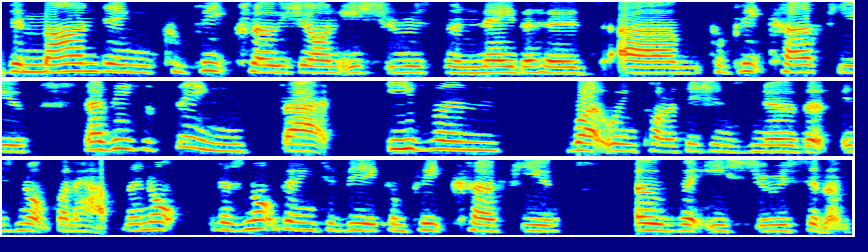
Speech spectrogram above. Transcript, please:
demanding complete closure on East Jerusalem neighborhoods, um, complete curfew. Now, these are things that even right-wing politicians know that is not going to happen. Not, there's not going to be a complete curfew over East Jerusalem.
